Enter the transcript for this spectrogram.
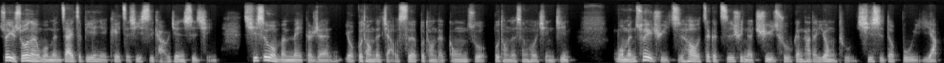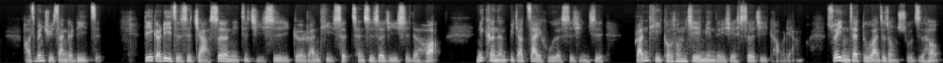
所以说呢，我们在这边也可以仔细思考一件事情：，其实我们每个人有不同的角色、不同的工作、不同的生活情境，我们萃取之后，这个资讯的去处跟它的用途其实都不一样。好，这边举三个例子。第一个例子是，假设你自己是一个软体设城市设计师的话，你可能比较在乎的事情是软体沟通界面的一些设计考量。所以你在读完这种书之后，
